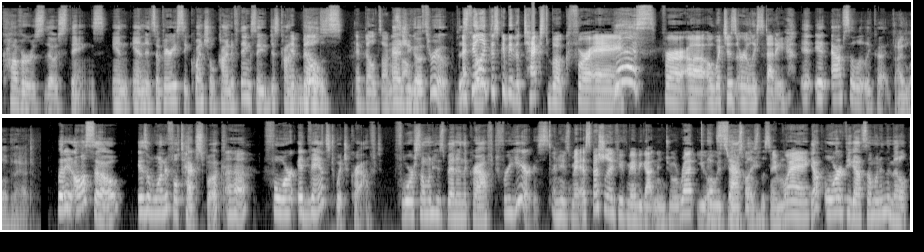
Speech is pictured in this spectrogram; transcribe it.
covers those things, and and it's a very sequential kind of thing. So you just kind of It builds builds It builds on as itself. you go through. This I feel book- like this could be the textbook for a yes, for uh, a witch's early study. it it absolutely could. I love that. But it also is a wonderful textbook Uh huh. for advanced witchcraft for someone who's been in the craft for years. And who's made, especially if you've maybe gotten into a rut, you always do your the same way. Yep. Or if you got someone in the middle.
